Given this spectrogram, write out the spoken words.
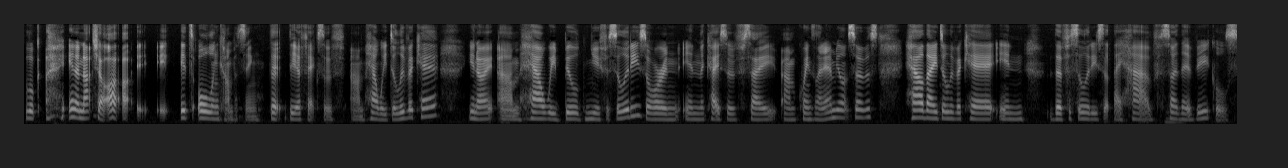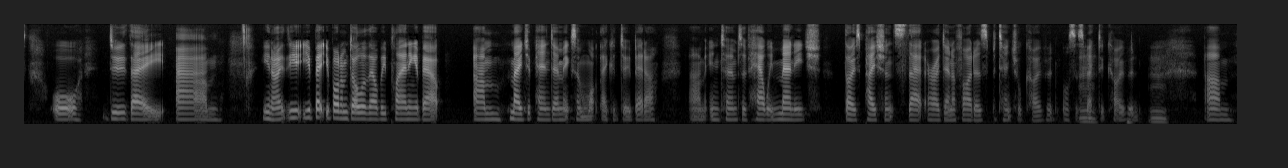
look, in a nutshell, I, I, it, it's all encompassing the, the effects of um, how we deliver care, you know, um, how we build new facilities, or in, in the case of, say, um, Queensland Ambulance Service, how they deliver care in the facilities that they have, so mm. their vehicles, or do they, um, you know, you, you bet your bottom dollar they'll be planning about um, major pandemics and what they could do better um, in terms of how we manage those patients that are identified as potential COVID or suspected mm. COVID. Mm. Um,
